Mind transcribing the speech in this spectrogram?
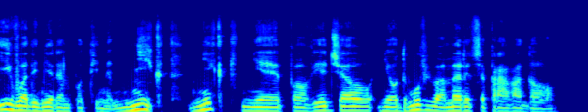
i Władimirem Putinem. Nikt, nikt nie powiedział, nie odmówił Ameryce prawa do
